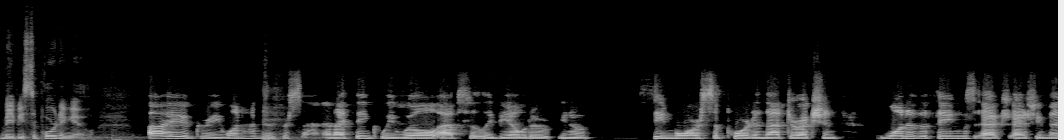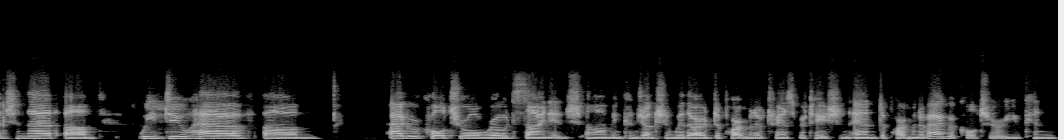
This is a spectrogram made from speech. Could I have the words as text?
maybe supporting you. I agree 100%. And I think we will absolutely be able to, you know, see more support in that direction. One of the things, as you mentioned that, um, we do have um, agricultural road signage um, in conjunction with our Department of Transportation and Department of Agriculture. You can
